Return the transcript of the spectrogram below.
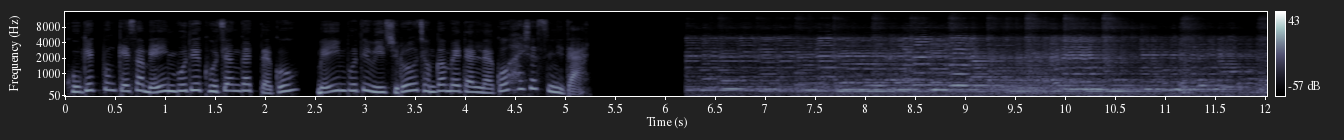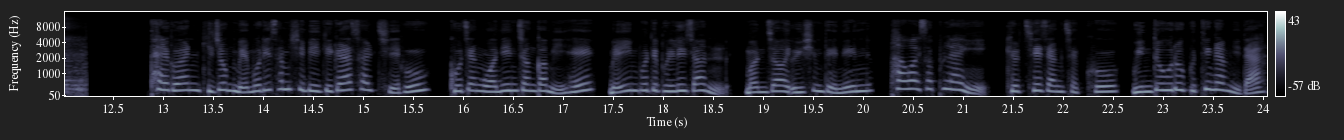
고객분께서 메인보드 고장 같다고 메인보드 위주로 점검해달라고 하셨습니다. 탈거한 기존 메모리 32기가 설치 후 고장 원인 점검 위해 메인보드 분리 전 먼저 의심되는 파워 서플라이 교체 장착 후 윈도우로 부팅합니다.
